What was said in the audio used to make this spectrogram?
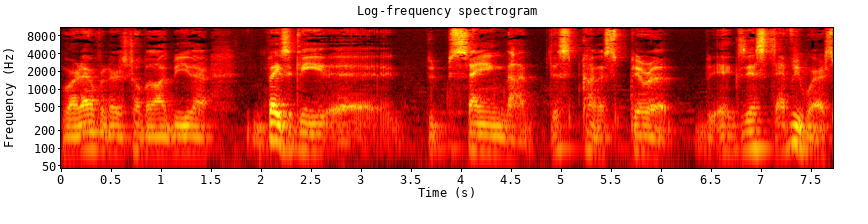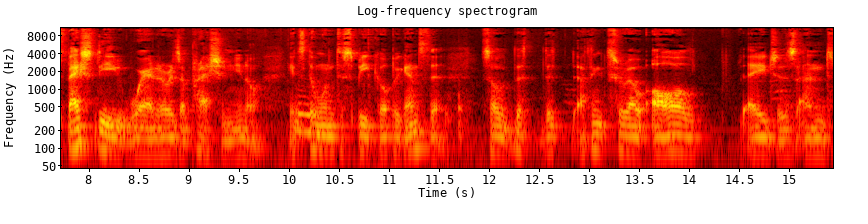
wherever there's trouble, I'll be there. Basically, uh, saying that this kind of spirit exists everywhere, especially where there is oppression. You know, it's mm. the one to speak up against it. So, the, the, I think throughout all ages and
